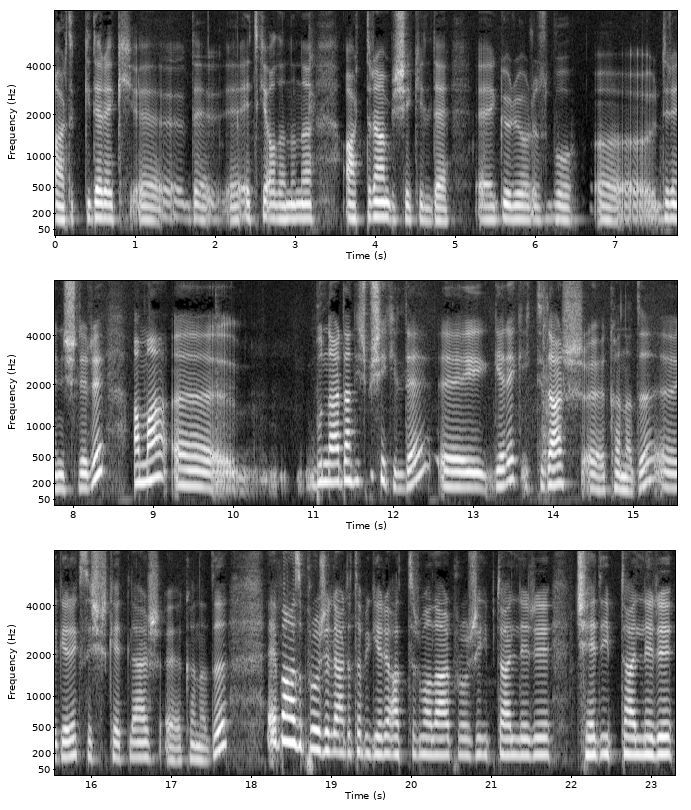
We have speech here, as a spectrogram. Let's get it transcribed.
artık giderek e, de e, etki alanını arttıran bir şekilde e, görüyoruz bu e, direnişleri. Ama e, bunlardan hiçbir şekilde e, gerek iktidar e, kanadı e, gerekse şirketler e, kanadı. E, bazı projelerde tabii geri attırmalar proje iptalleri ÇED iptalleri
